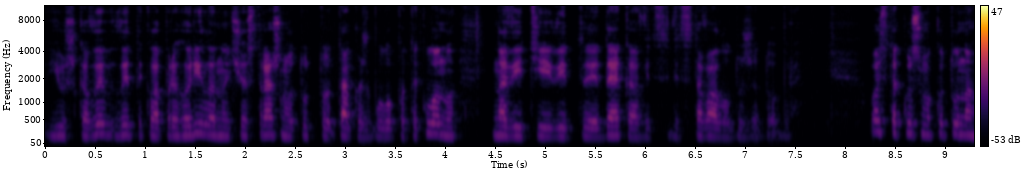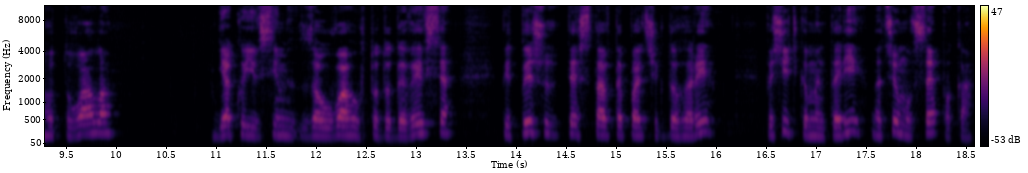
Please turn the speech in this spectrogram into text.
юшка витекла, пригоріла, ну нічого страшного, тут також було потекло, ну навіть від е, дека відставало дуже добре. Ось таку смакоту наготувала. Дякую всім за увагу, хто додивився. Підписуйтесь, ставте пальчик догори, пишіть коментарі. На цьому все. Пока.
